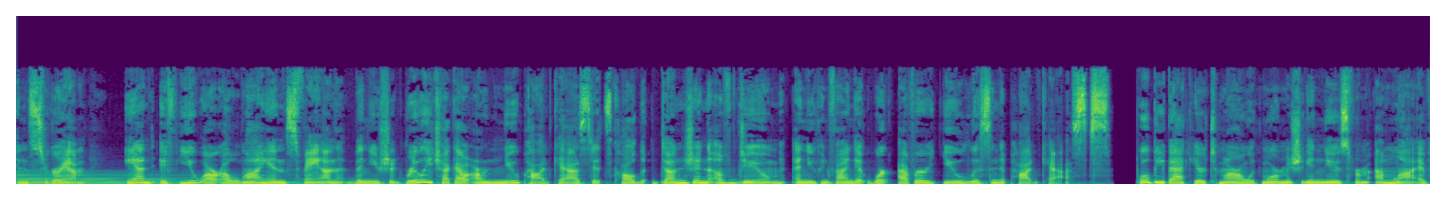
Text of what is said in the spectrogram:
Instagram. And if you are a Lions fan, then you should really check out our new podcast. It's called Dungeon of Doom, and you can find it wherever you listen to podcasts. We'll be back here tomorrow with more Michigan news from MLive.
